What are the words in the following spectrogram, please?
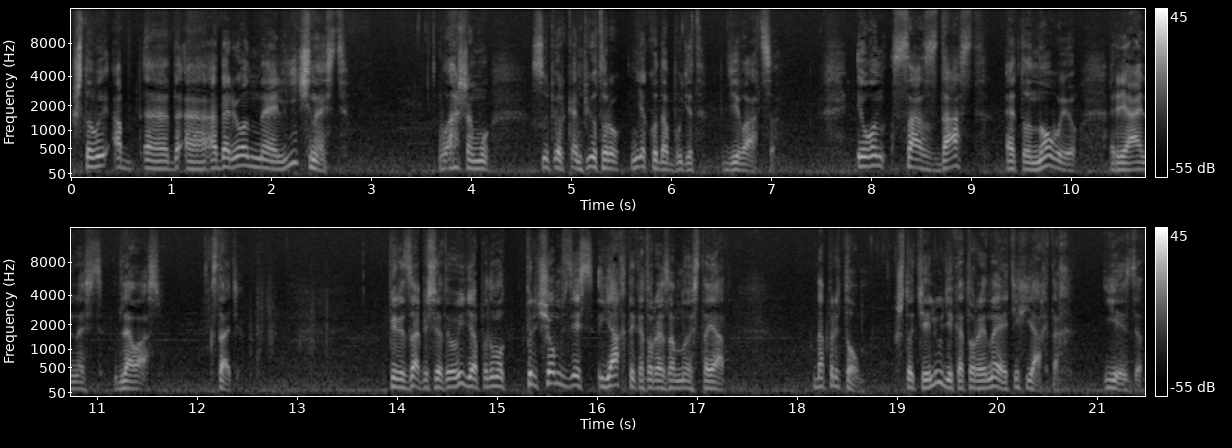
что вы э, э, одаренная личность, вашему суперкомпьютеру некуда будет деваться. И он создаст эту новую реальность для вас. Кстати, перед записью этого видео, я подумал, при чем здесь яхты, которые за мной стоят? Да при том, что те люди, которые на этих яхтах ездят,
